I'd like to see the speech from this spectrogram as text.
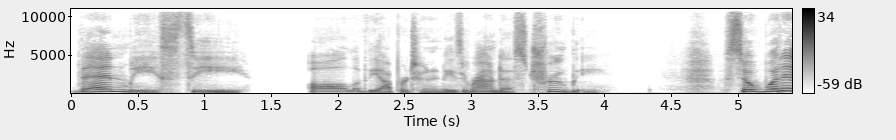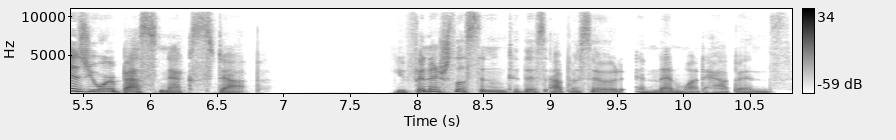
then we see all of the opportunities around us, truly. So, what is your best next step? You finish listening to this episode, and then what happens?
